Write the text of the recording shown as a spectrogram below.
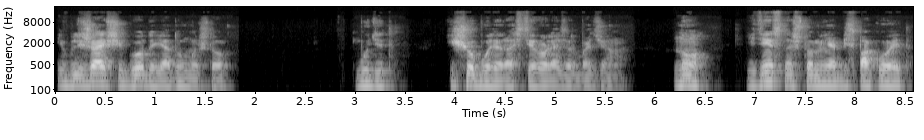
И в ближайшие годы, я думаю, что будет еще более расти роль Азербайджана. Но единственное, что меня беспокоит,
